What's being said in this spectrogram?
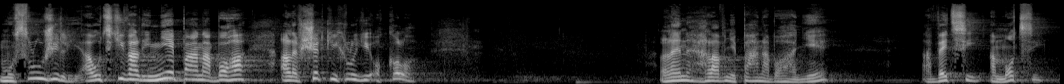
mu slúžili a uctívali nie pána Boha, ale všetkých ľudí okolo. Len hlavne pána Boha nie a veci a moci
